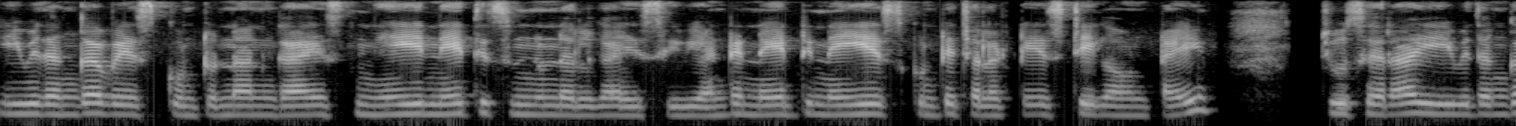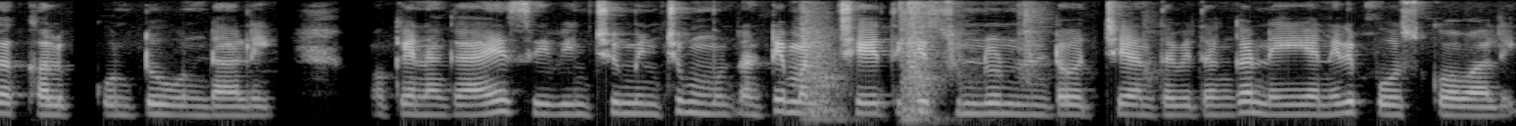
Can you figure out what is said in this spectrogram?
ఈ విధంగా వేసుకుంటున్నాను గాయస్. నెయ్యి నేతి సున్నుండలు గాయస్ ఇవి. అంటే నేటి నెయ్యి వేసుకుంటే చాలా టేస్టీగా ఉంటాయి. చూసారా? ఈ విధంగా కలుపుకుంటూ ఉండాలి. ఓకేనా గాయస్? ఇవి ఇంచుమించు అంటే మన చేతికి సుండు వచ్చే అంత విధంగా నెయ్యి అనేది పోసుకోవాలి.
